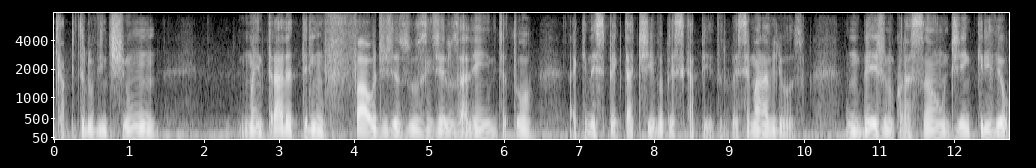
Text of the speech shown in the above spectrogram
capítulo 21, uma entrada triunfal de Jesus em Jerusalém. Já estou aqui na expectativa para esse capítulo. Vai ser maravilhoso. Um beijo no coração, um dia incrível.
